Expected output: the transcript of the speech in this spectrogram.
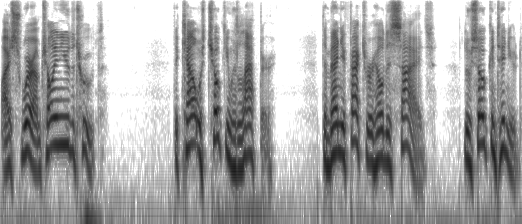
I swear I'm telling you the truth. The Count was choking with laughter. The manufacturer held his sides. Loiseau continued.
